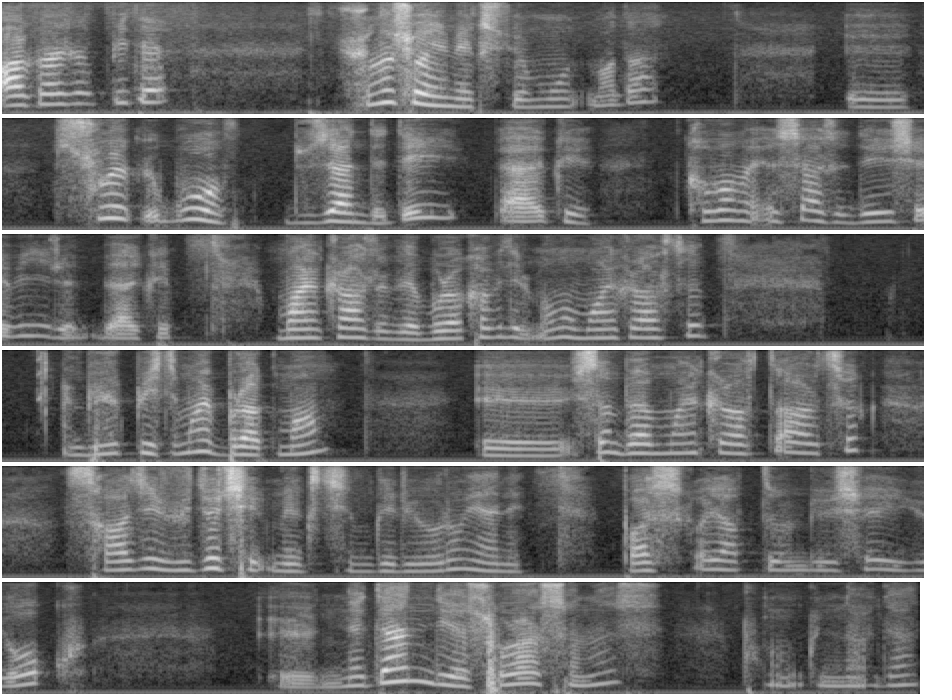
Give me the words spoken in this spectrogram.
arkadaşlar bir de şunu söylemek istiyorum unutmadan. E, sürekli bu düzende değil. Belki kafama eserse değişebilirim. Belki Minecraft'ı bile bırakabilirim ama Minecraft'ı büyük bir ihtimal bırakmam. Ee, ben Minecraft'ta artık sadece video çekmek için giriyorum. Yani başka yaptığım bir şey yok. Ee, neden diye sorarsanız bugün günlerden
